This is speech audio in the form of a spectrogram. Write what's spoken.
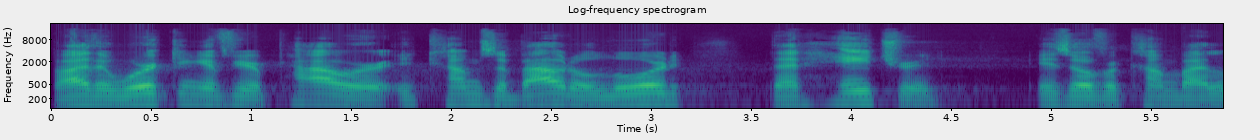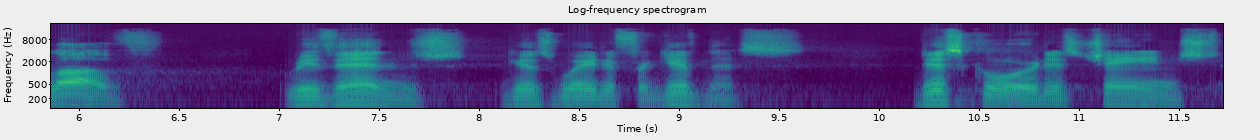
By the working of your power, it comes about, O Lord, that hatred is overcome by love, revenge gives way to forgiveness, discord is changed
